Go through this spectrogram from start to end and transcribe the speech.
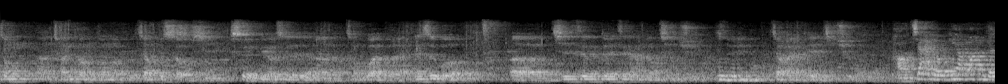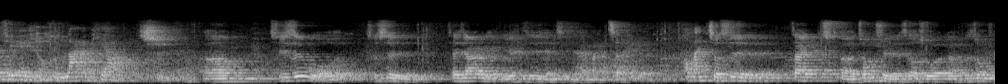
中呃传统中文比较不熟悉，是，又是呃从国外回来，但是我呃其实这个对这个很有兴趣，所以将来可以继续玩。好，加油！一定要帮你的轩辕一族拉个票。是。嗯，其实我就是在加入演艺圈之前，其实还蛮宅的。就是在呃中学的时候，说呃不是中学，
